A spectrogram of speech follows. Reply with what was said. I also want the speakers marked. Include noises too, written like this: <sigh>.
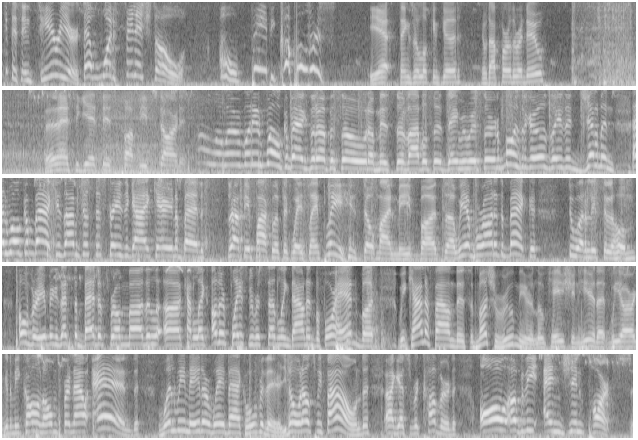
Speaker 1: look at this interior. That wood finish, though. Oh, baby, cup holders. Yeah, things are looking good. And without further ado, let's get this puppy started. Hello, everybody, and welcome back to the episode of Mist Survival. Today we return, boys and girls, ladies and gentlemen, and welcome back, as I'm just this crazy guy carrying a bed throughout the apocalyptic wasteland. Please don't mind me, but uh, we have brought it back to our little home over here because that's the bed from uh, the uh, kind of like other place we were settling down in beforehand. But we kind of found this much roomier location here that we are going to be calling home for now. And when we made our way back over there, you know what else we found? I guess recovered all of the engine parts.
